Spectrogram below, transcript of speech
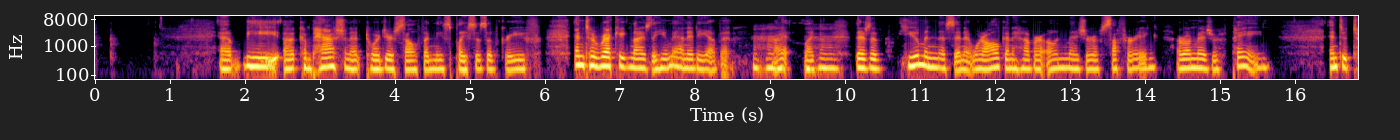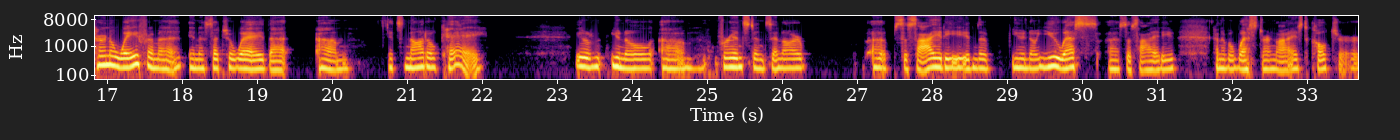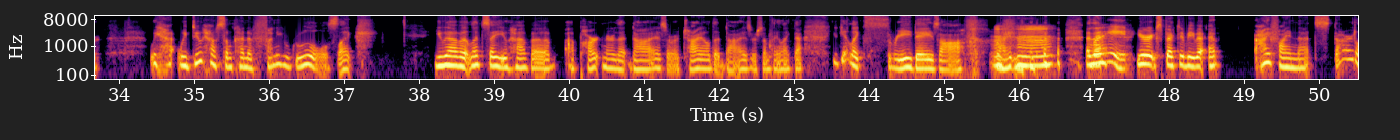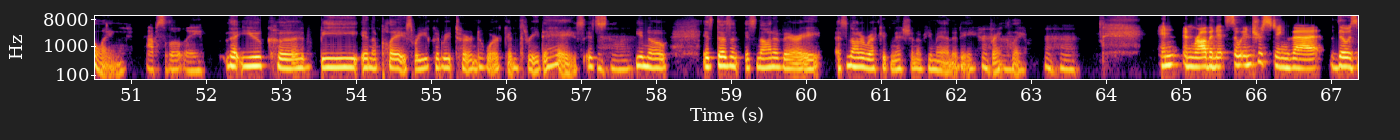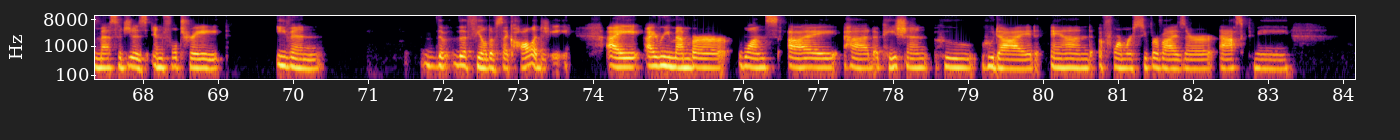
Uh, be uh, compassionate toward yourself in these places of grief and to recognize the humanity of it mm-hmm. right? Like mm-hmm. there's a humanness in it. We're all going to have our own measure of suffering our own measure of pain and to turn away from it in a, such a way that um, it's not okay. You, you know, um, for instance, in our uh, society, in the you know U.S. Uh, society, kind of a westernized culture, we ha- we do have some kind of funny rules like you have a let's say you have a, a partner that dies or a child that dies or something like that you get like three days off right mm-hmm. and then right. you're expected to be back and i find that startling absolutely that you could be in a place where you could return to work in three days it's mm-hmm. you know it doesn't it's not a very it's not a recognition of humanity mm-hmm. frankly mm-hmm. And and Robyn, it's so interesting that those messages infiltrate even the the field of psychology. I I remember once I had a patient who who died and a former supervisor asked me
